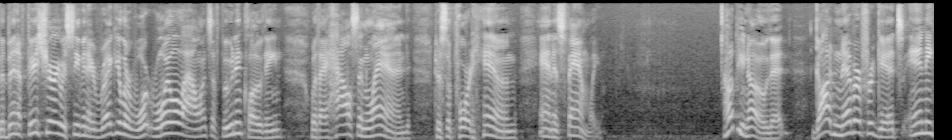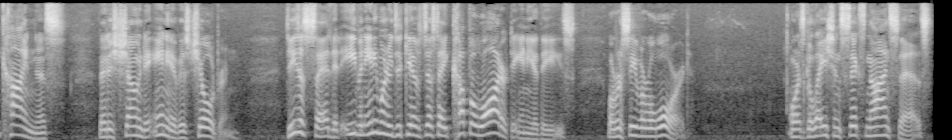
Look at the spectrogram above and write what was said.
the beneficiary receiving a regular royal allowance of food and clothing with a house and land to support him and his family. I hope you know that God never forgets any kindness that is shown to any of his children. Jesus said that even anyone who just gives just a cup of water to any of these will receive a reward. Or as Galatians 6 9 says,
